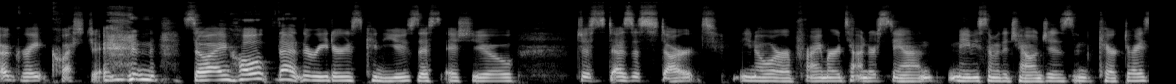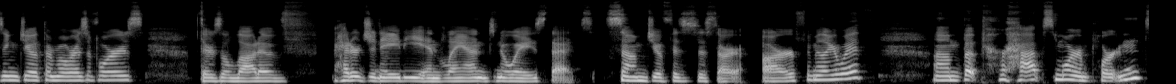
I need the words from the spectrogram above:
a great question. so I hope that the readers can use this issue just as a start, you know, or a primer to understand maybe some of the challenges in characterizing geothermal reservoirs. There's a lot of heterogeneity and land noise that some geophysicists are are familiar with. Um, but perhaps more important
